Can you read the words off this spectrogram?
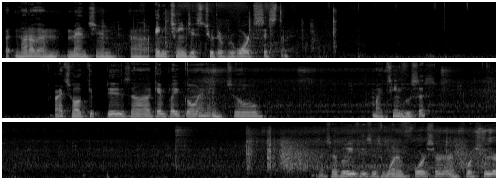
But none of them mentioned uh, any changes to the reward system. Alright, so I'll keep this uh, gameplay going until my team loses. Alright, so I believe this is one enforcer and four shooter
